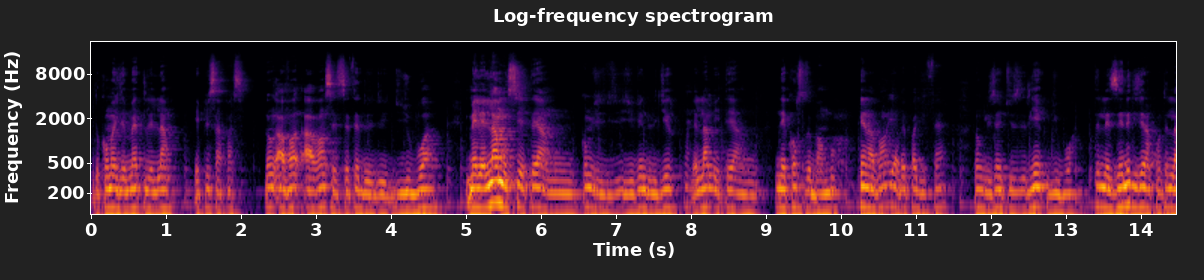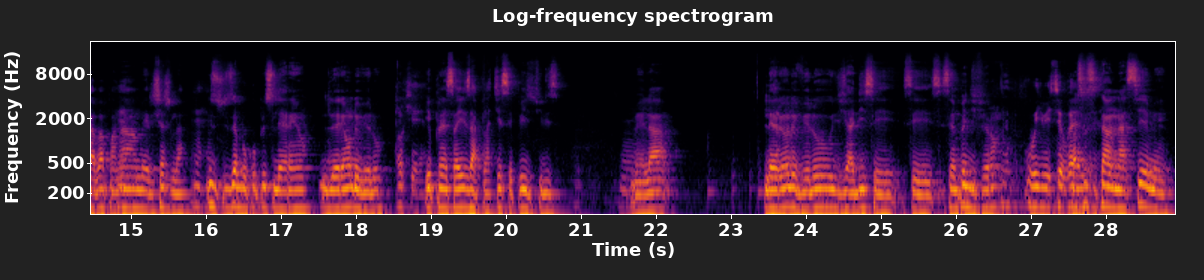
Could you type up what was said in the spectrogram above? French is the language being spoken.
de, comment dire, mettre les lampes et puis ça passe. Donc, avant, avant c'était du bois. Mais les lames aussi étaient en, comme je, je viens de le dire, les lames étaient en écorce de bambou. Bien avant, il n'y avait pas du fer. Donc, les gens utilisent rien que du bois. Les aînés que j'ai rencontrés là-bas pendant mes recherches là, ils utilisaient beaucoup plus les rayons, les rayons de vélo. Ok. Ils prennent ça, ils aplatissent et puis ils utilisent. Mais là, les rayons de vélo, jadis, c'est- c'est c'est un peu différent. Oui, oui, c'est vrai. Parce que c'était en acier, mais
